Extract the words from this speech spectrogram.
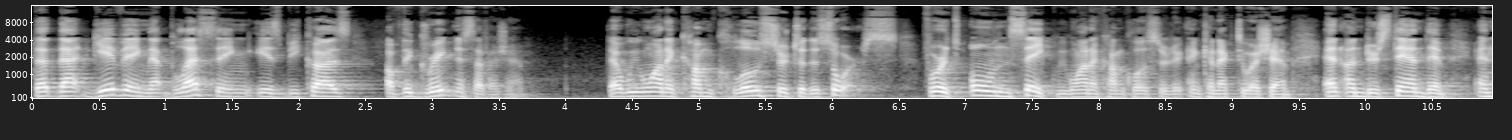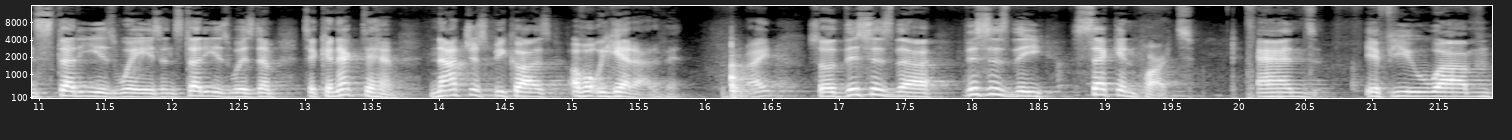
that that giving, that blessing is because of the greatness of Hashem that we want to come closer to the source. For its own sake, we want to come closer to, and connect to Hashem and understand Him and study His ways and study His wisdom to connect to Him, not just because of what we get out of it. Right? So this is the this is the second part, and if you um,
